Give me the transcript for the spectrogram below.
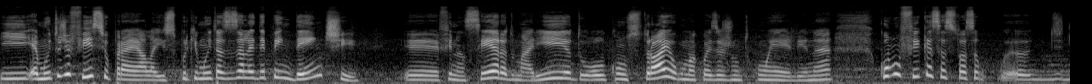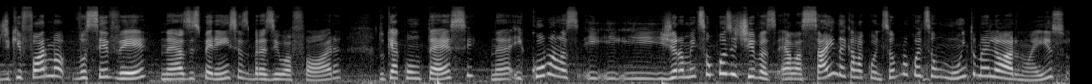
e é muito difícil para ela isso, porque muitas vezes ela é dependente eh, financeira do marido ou constrói alguma coisa junto com ele, né? Como fica essa situação? Eh, de, de que forma você vê né, as experiências Brasil afora, do que acontece, né? E como elas e, e, e geralmente são positivas. Elas saem daquela condição para uma condição muito melhor, não é isso?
